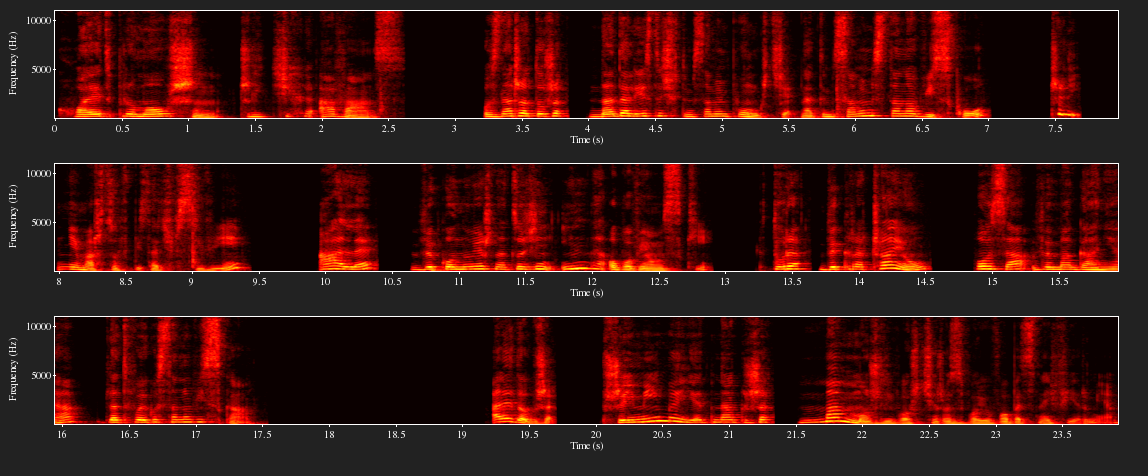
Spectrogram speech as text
quiet promotion, czyli cichy awans. Oznacza to, że nadal jesteś w tym samym punkcie, na tym samym stanowisku, czyli nie masz co wpisać w CV, ale wykonujesz na co dzień inne obowiązki, które wykraczają poza wymagania dla Twojego stanowiska. Ale dobrze, przyjmijmy jednak, że mam możliwości rozwoju w obecnej firmie.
